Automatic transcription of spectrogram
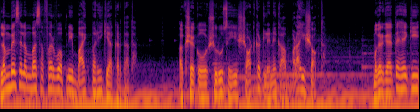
लंबे से लंबा सफ़र वो अपनी बाइक पर ही किया करता था। अक्षय को शुरू से ही शॉर्टकट लेने का बड़ा ही शौक था। मगर कहते हैं कि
